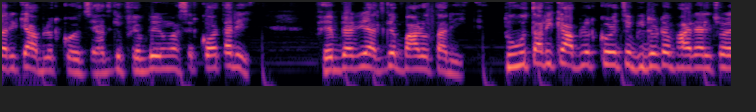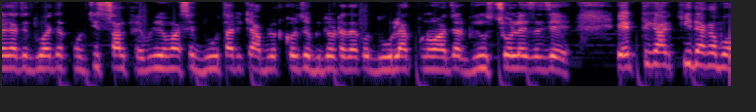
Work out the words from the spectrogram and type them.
তারিখে আপলোড করেছে। আজকে ফেব্রুয়ারি মাসের ক তারিখ? ফেব্রুয়ারি আজকে বারো তারিখ। দু তারিখে আপলোড করেছে ভিডিওটা ভাইরাল চলে গেছে দু হাজার পঁচিশ সাল ফেব্রুয়ারি মাসে দু তারিখে আপলোড করেছে ভিডিওটা। দেখো দু লাখ পনেরো হাজার ভিউজ চলে এসেছে। এর থেকে আর কি দেখাবো?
